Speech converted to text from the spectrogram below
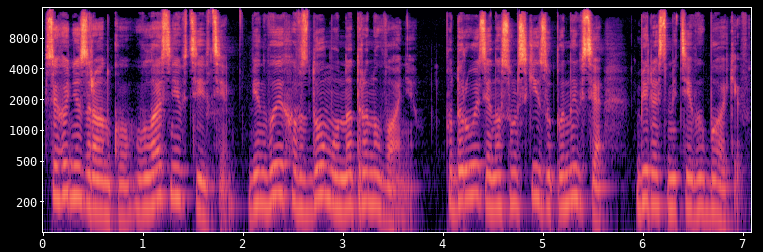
Сьогодні зранку, у власній автівці, він виїхав з дому на тренування. По дорозі на Сумській зупинився біля сміттєвих баків.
